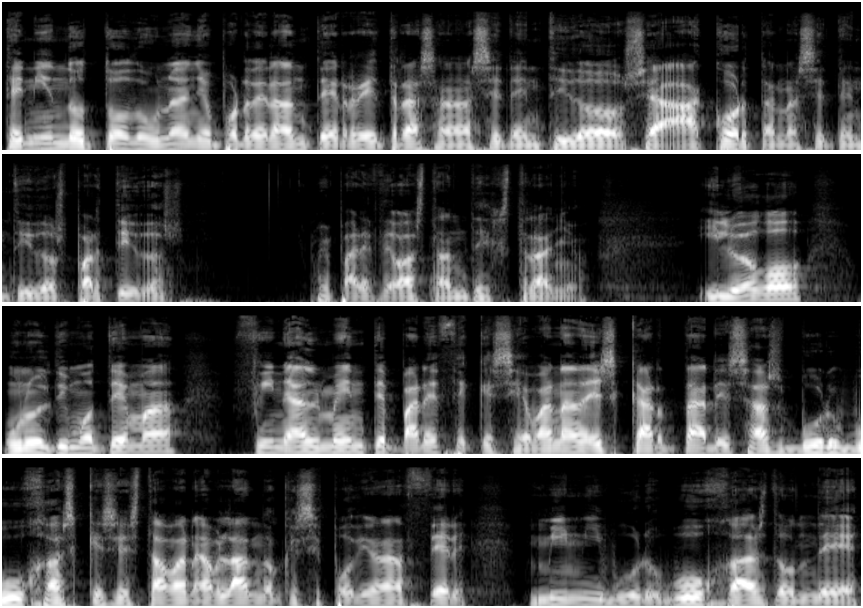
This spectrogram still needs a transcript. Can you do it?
teniendo todo un año por delante, retrasan a 72, o sea, acortan a 72 partidos? Me parece bastante extraño. Y luego, un último tema, finalmente parece que se van a descartar esas burbujas que se estaban hablando, que se podían hacer mini burbujas donde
